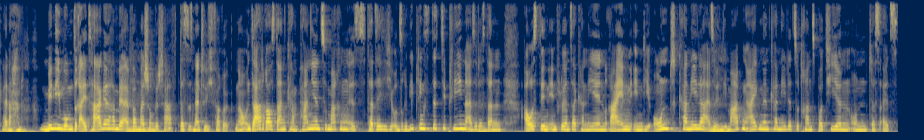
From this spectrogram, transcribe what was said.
keine Ahnung, Minimum drei Tage haben wir einfach mhm. mal schon geschafft. Das ist natürlich verrückt. Ne? Und daraus dann Kampagnen zu machen, ist tatsächlich unsere Lieblingsdisziplin. Also das mhm. dann aus den Influencer-Kanälen rein in die Owned-Kanäle, also mhm. in die mhm. markeneigenen Kanäle zu transportieren und das als,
